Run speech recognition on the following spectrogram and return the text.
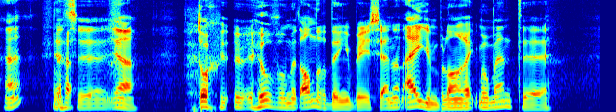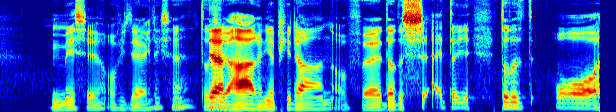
Hè? Ja. Dat ze ja, toch heel veel met andere dingen bezig zijn en eigen een belangrijk moment missen of iets dergelijks. Hè? Dat Ja. je haren niet hebt gedaan of dat, is, dat, je, dat het oh,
